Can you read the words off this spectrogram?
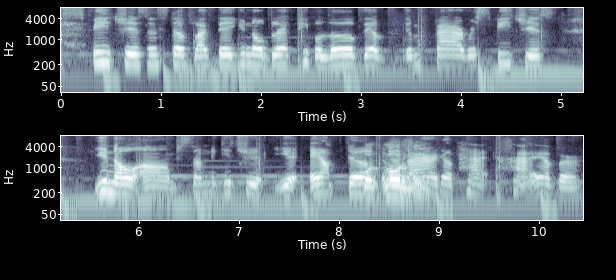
speeches and stuff like that you know black people love their them fiery speeches you know um something to get you you amped up Mo- fired up Ho- however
